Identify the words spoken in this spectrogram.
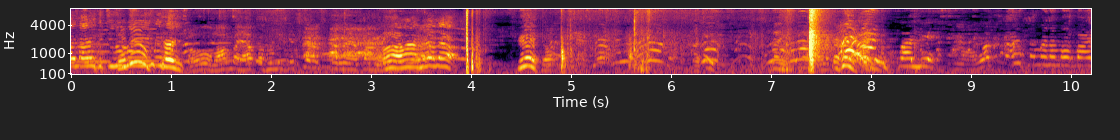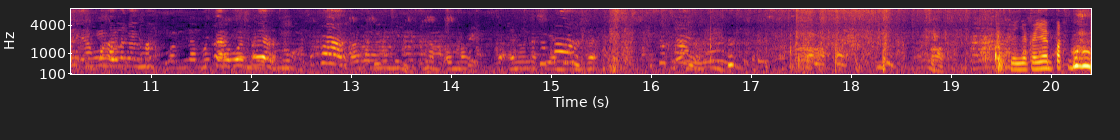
Hindi pa na, hindi pa nakikita sino na yun, ay. Oo, mamaya, pag humigit ka. Ah, maya, maya, maya. Okay. Kanya-kanyang takbo.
